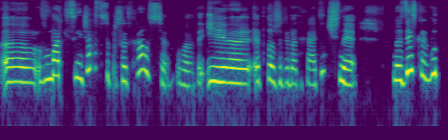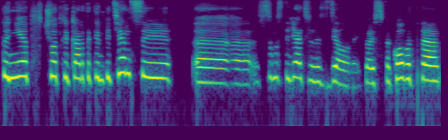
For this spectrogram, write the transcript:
а, в маркетинге часто все происходит в хаосе, вот, и э, это тоже ребята хаотичные, но здесь как будто нет четкой карты компетенции э, самостоятельно сделанной, то есть какого-то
